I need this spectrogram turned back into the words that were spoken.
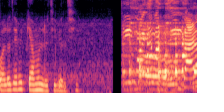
বলো যে আমি কেমন লুচি বেলছি। 来了。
